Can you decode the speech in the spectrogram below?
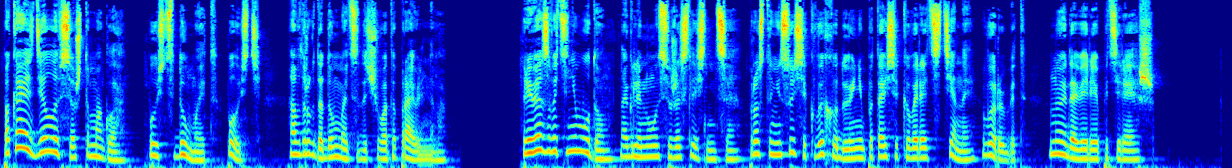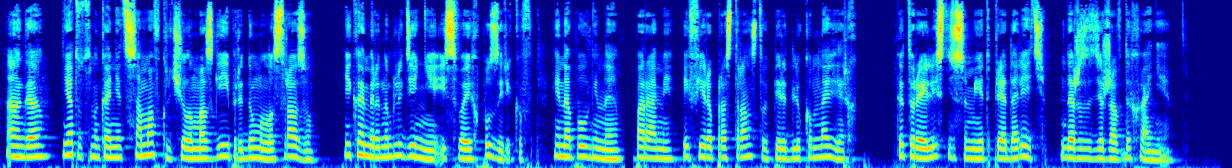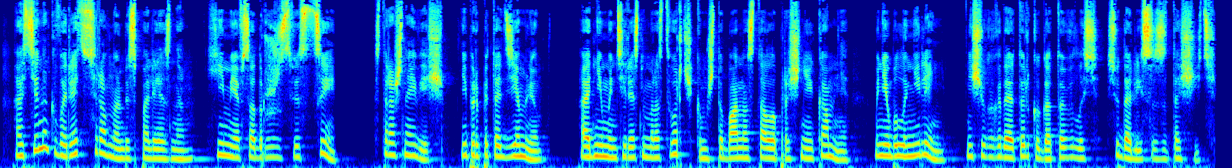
Пока я сделала все, что могла. Пусть думает, пусть. А вдруг додумается до чего-то правильного. «Привязывать не буду», — наглянулась уже с лестницы. «Просто несуйся к выходу и не пытайся ковырять стены. Вырубит. Ну и доверие потеряешь». Ага, я тут, наконец, сама включила мозги и придумала сразу. И камеры наблюдения из своих пузыриков, и наполненное парами эфира пространство перед люком наверх, которое лист не сумеет преодолеть, даже задержав дыхание. А стены ковырять все равно бесполезно. Химия в содружестве с ЦИ – страшная вещь. И пропитать землю одним интересным растворчиком, чтобы она стала прочнее камня, мне было не лень, еще когда я только готовилась сюда лиса затащить.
